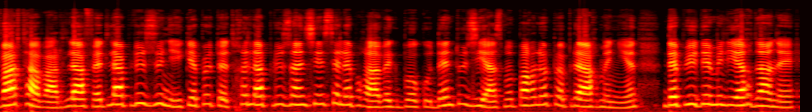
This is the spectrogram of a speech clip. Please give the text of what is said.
Vartavar, la fête la plus unique et peut-être la plus ancienne célébrée avec beaucoup d'enthousiasme par le peuple arménien depuis des milliards d'années,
